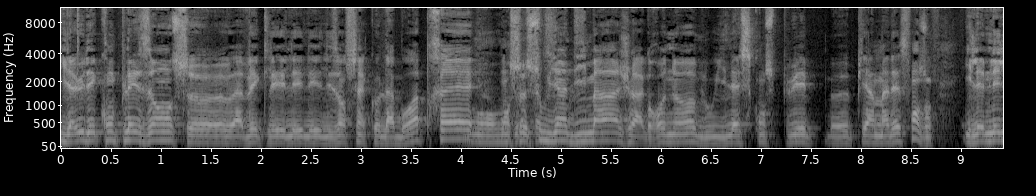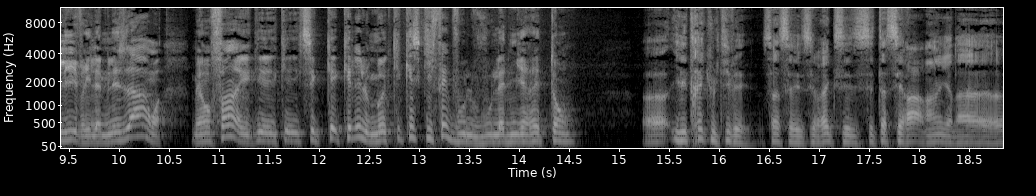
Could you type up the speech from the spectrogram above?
Il a eu des complaisances euh, avec les, anciens collabos après. on se souvient d'images à Grenoble où il laisse conspuer euh, Pierre Mendès France. il aime les livres, il aime les arbres. Mais enfin, quel est le Qu'est-ce qui fait que vous, vous l'admirez tant? Euh, il est très cultivé. Ça, c'est vrai que c'est assez rare. Hein. Il y en a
